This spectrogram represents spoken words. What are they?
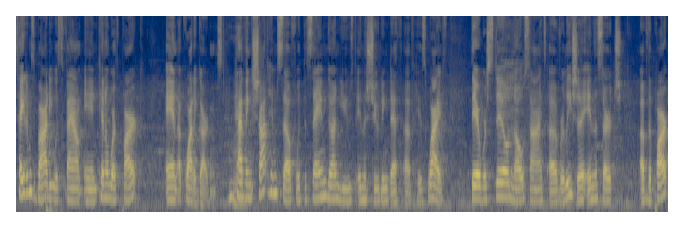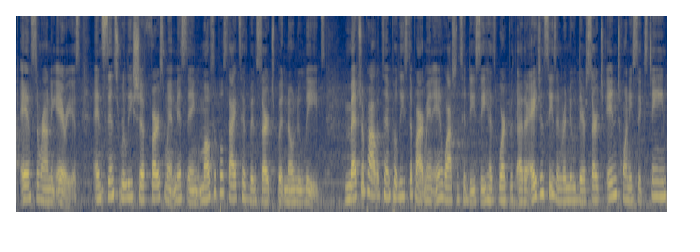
Tatum's body was found in Kenilworth Park and Aquatic Gardens, Hmm. having shot himself with the same gun used in the shooting death of his wife. There were still no signs of Relisha in the search of the park and surrounding areas. And since Relisha first went missing, multiple sites have been searched but no new leads. Metropolitan Police Department in Washington, D.C. has worked with other agencies and renewed their search in 2016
